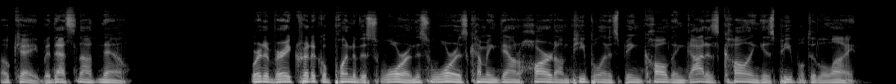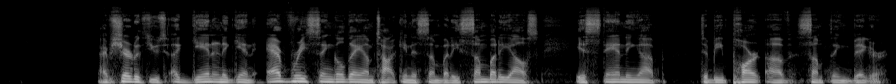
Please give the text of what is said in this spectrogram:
Okay, but that's not now. We're at a very critical point of this war, and this war is coming down hard on people, and it's being called, and God is calling his people to the line. I've shared with you again and again, every single day I'm talking to somebody, somebody else is standing up to be part of something bigger.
